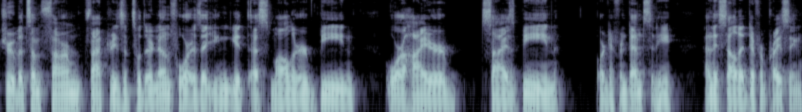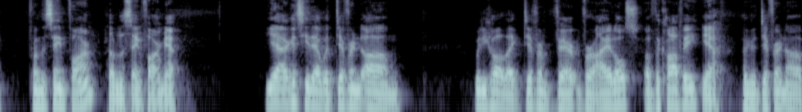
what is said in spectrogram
True, but some farm factories, that's what they're known for, is that you can get a smaller bean or a higher size bean or different density, and they sell it at different pricing From the same farm? from the same farm. Yeah, Yeah, I can see that with different um what do you call it? Like different var- varietals of the coffee, yeah, like the different uh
